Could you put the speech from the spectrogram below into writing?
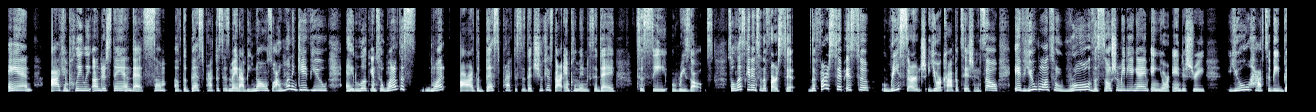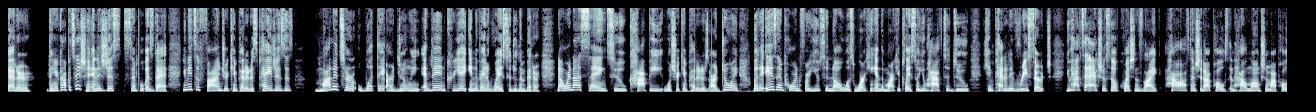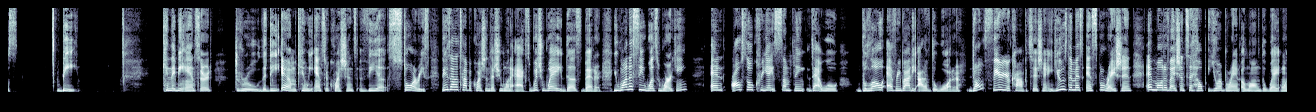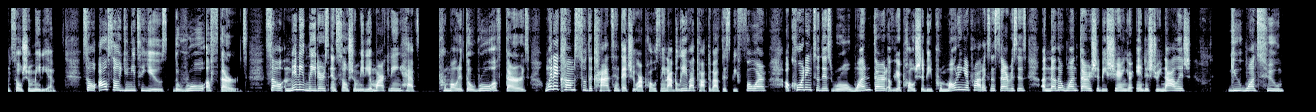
And I completely understand that some of the best practices may not be known. So I want to give you a look into one of the what are the best practices that you can start implementing today to see results. So let's get into the first tip. The first tip is to research your competition. So, if you want to rule the social media game in your industry, you'll have to be better than your competition. And it's just simple as that. You need to find your competitors' pages, monitor what they are doing, and then create innovative ways to do them better. Now, we're not saying to copy what your competitors are doing, but it is important for you to know what's working in the marketplace. So you have to do competitive research. You have to ask yourself questions like how often should I post and how long should my posts be? Can they be answered through the DM? Can we answer questions via stories? These are the type of questions that you want to ask. Which way does better? You want to see what's working and also create something that will blow everybody out of the water. Don't fear your competition. Use them as inspiration and motivation to help your brand along the way on social media. So, also, you need to use the rule of thirds. So, many leaders in social media marketing have promoted the rule of thirds when it comes to the content that you are posting. And I believe I talked about this before. According to this rule, one third of your post should be promoting your products and services, another one third should be sharing your industry knowledge. You want to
